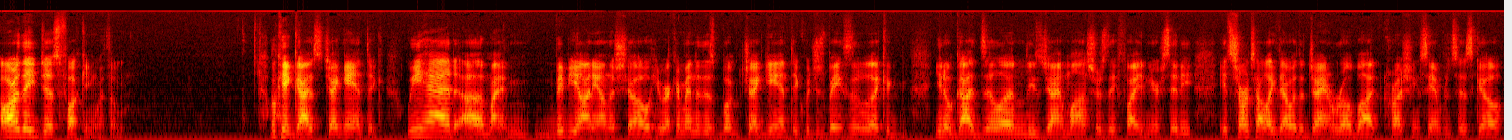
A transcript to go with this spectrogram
Are they just fucking with him? Okay, guys, Gigantic. We had uh, my Bibiani on the show. He recommended this book, Gigantic, which is basically like a, you know, Godzilla and these giant monsters they fight in your city. It starts out like that with a giant robot crushing San Francisco,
